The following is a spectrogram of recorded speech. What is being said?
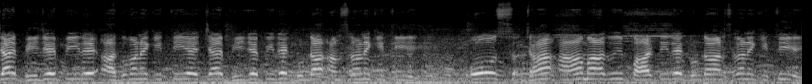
ਚਾਹੇ ਬੀਜੇਪੀ ਦੇ ਆਗੂਆਂ ਨੇ ਕੀਤੀ ਹੈ ਚਾਹੇ ਬੀਜੇਪੀ ਦੇ ਗੁੰਡਾ ਅਨਸਰਾਂ ਨੇ ਕੀਤੀ ਹੈ ਉਹ ਸ- ਜਾਂ ਆਮ ਆਦਮੀ ਪਾਰਟੀ ਦੇ ਗੁੰਡਾ ਅਨਸਰਾਂ ਨੇ ਕੀਤੀ ਹੈ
